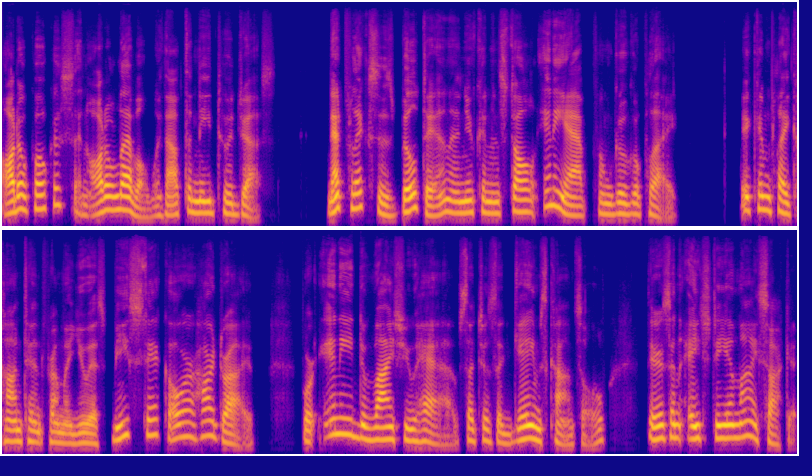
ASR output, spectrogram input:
Autofocus and auto level without the need to adjust. Netflix is built in and you can install any app from Google Play. It can play content from a USB stick or hard drive. For any device you have, such as a games console, there's an HDMI socket.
